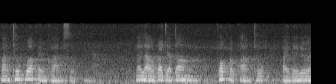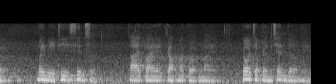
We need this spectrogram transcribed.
ความทุกข์ว่าเป็นความสุข แล้วเราก็จะต้องพบกับความทุกข์ไปเรื่อยๆ ไม่มีที่สิ้นสุด ตายไปกลับมาเกิดใหม่ ก็จะเป็นเช่นเดิมอีก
